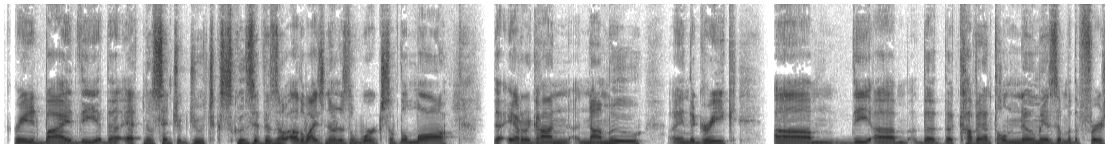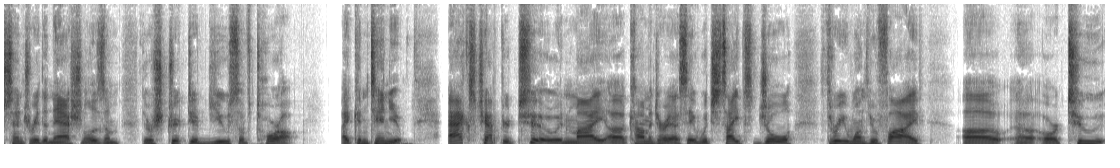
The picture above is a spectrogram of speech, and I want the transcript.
created by the the ethnocentric Jewish exclusivism, otherwise known as the works of the law, the ergon nomou in the Greek, um, the um, the the covenantal nomism of the first century, the nationalism, the restricted use of Torah. I continue. Acts chapter 2, in my uh, commentary, I say, which cites Joel 3 1 through 5, uh, uh, or 2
